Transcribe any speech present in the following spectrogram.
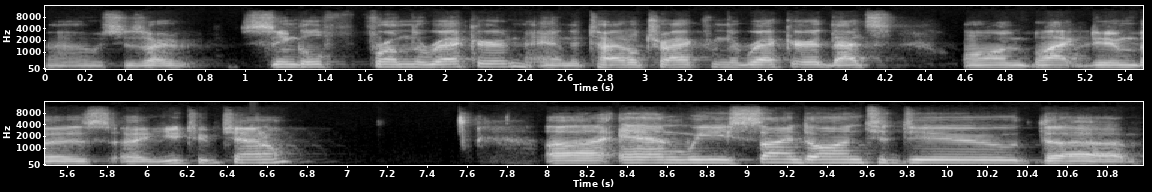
uh, which is our single from the record and the title track from the record. That's on Black Doomba's uh, YouTube channel. Uh, and we signed on to do the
